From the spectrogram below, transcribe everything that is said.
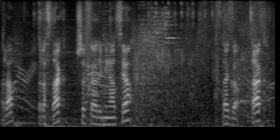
Dobra, teraz tak, szybka eliminacja. Tego, tak.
